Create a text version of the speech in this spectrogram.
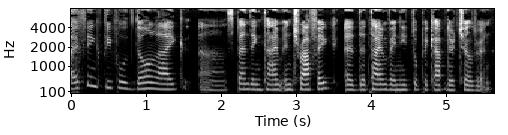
I think people don't like uh, spending time in traffic at the time they need to pick up their children.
